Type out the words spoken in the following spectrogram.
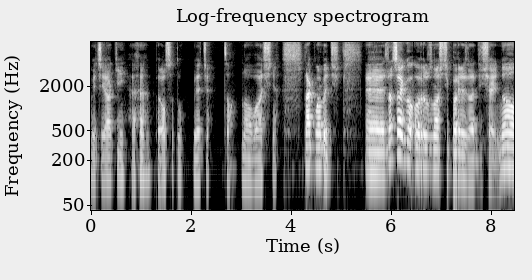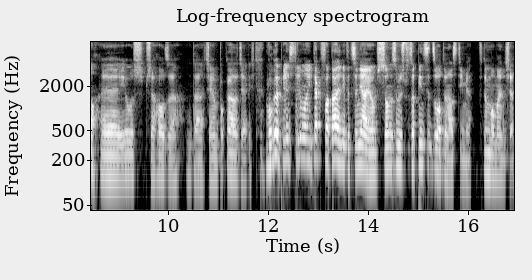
wiecie jaki? Hehe, proszę tu, wiecie co? No właśnie. Tak ma być. E, dlaczego o różności Paryża dzisiaj? No, e, już przechodzę. Tak, chciałem pokazać jakieś. W ogóle print streamy oni tak fatalnie wyceniają, przecież one są już za 500 zł na Steamie w tym momencie.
